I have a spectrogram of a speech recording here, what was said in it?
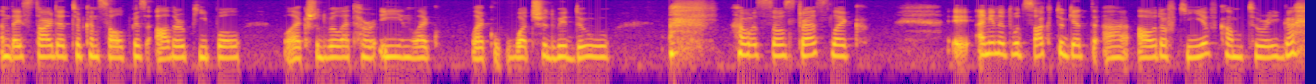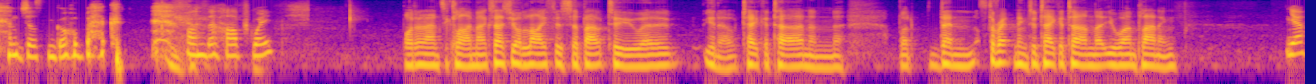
and they started to consult with other people, like, "Should we let her in? Like, like what should we do?" I was so stressed. Like, I mean, it would suck to get uh, out of Kiev, come to Riga, and just go back on the halfway. What an anticlimax! As your life is about to, uh, you know, take a turn, and uh, but then threatening to take a turn that you weren't planning. Yeah,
